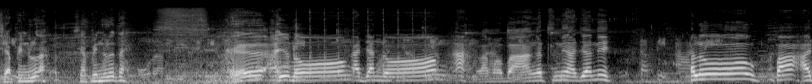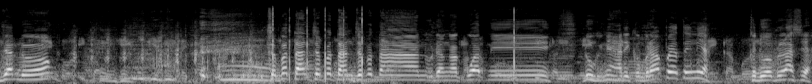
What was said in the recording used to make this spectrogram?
Siapin dulu ah, siapin dulu teh. Eh, ayo dong, ajan dong. Ah, lama banget sini ajan nih. Halo, Pak, ajan dong. Cepetan, cepetan, cepetan. Udah nggak kuat nih. Duh, ini hari keberapa ya ini ya? Ke-12 ya?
